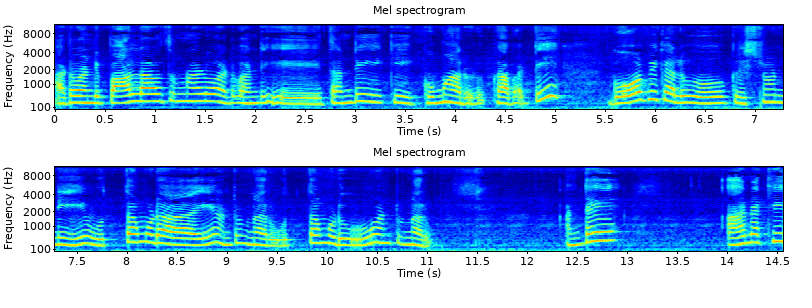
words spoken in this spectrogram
అటువంటి పాలు తాగుతున్నాడు అటువంటి తండ్రికి కుమారుడు. కాబట్టి గోపికలు కృష్ణుణ్ణి ఉత్తముడాయి అంటున్నారు ఉత్తముడు అంటున్నారు. అంటే ఆయనకి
